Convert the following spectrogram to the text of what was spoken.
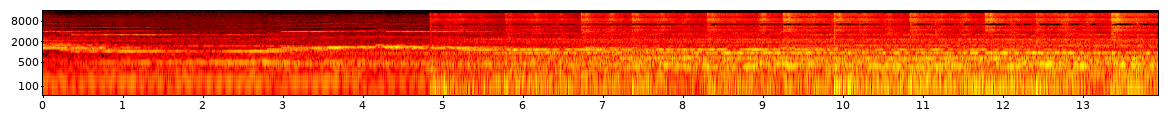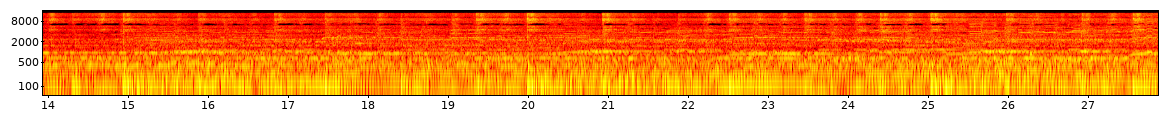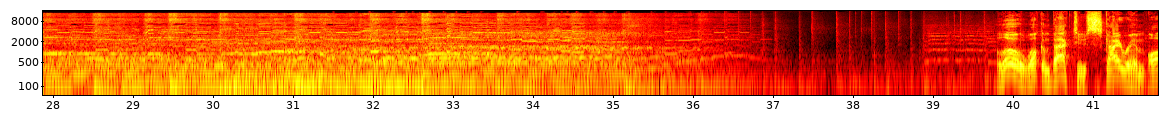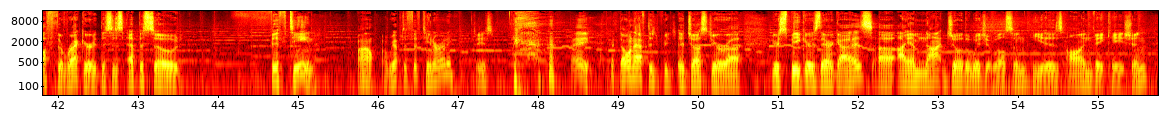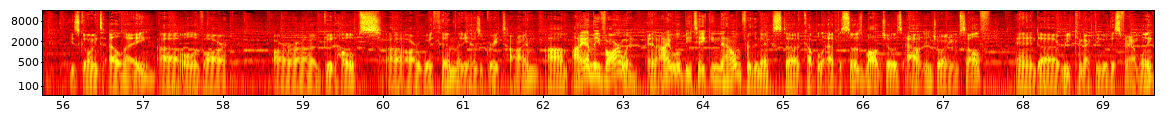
Hello, welcome back to Skyrim Off the Record. This is episode 15. Wow, are we up to 15 already? Jeez. hey, don't have to adjust your uh, your speakers there, guys. Uh, I am not Joe the Widget Wilson. He is on vacation. He's going to LA. Uh, all of our our uh, good hopes uh, are with him that he has a great time. Um, I am Evarwin, and I will be taking the helm for the next uh, couple of episodes while Joe's out enjoying himself and uh, reconnecting with his family.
